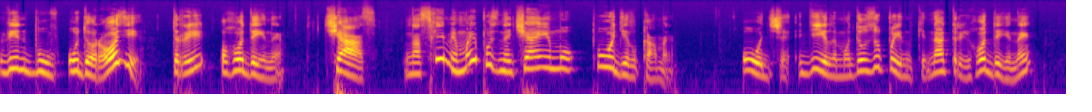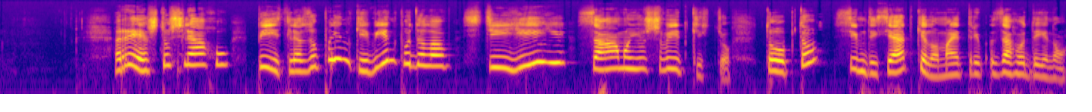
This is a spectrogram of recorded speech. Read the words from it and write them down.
він був у дорозі 3 години. Час на схемі ми позначаємо поділками. Отже, ділимо до зупинки на 3 години. Решту шляху після зупинки він подолав з тією самою швидкістю, тобто 70 км за годину.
